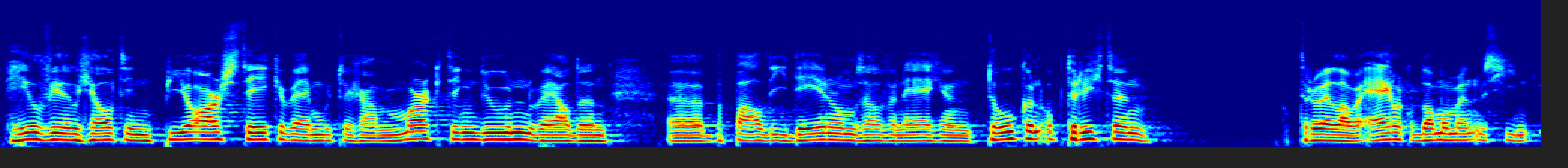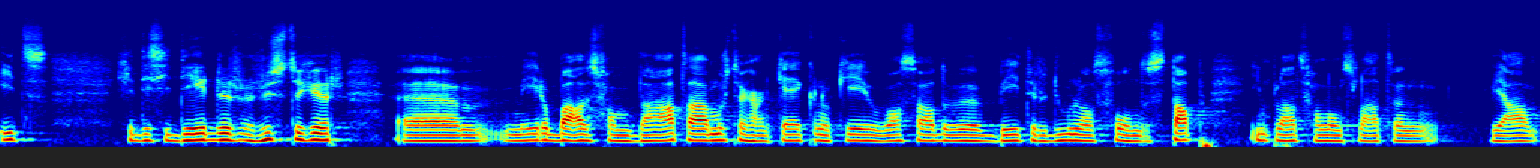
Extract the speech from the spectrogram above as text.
heel veel geld in PR steken, wij moeten gaan marketing doen, wij hadden uh, bepaalde ideeën om zelf een eigen token op te richten, terwijl we eigenlijk op dat moment misschien iets gedecideerder, rustiger, um, meer op basis van data moesten gaan kijken, oké, wat zouden we beter doen als volgende stap, in plaats van ons laten ja,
